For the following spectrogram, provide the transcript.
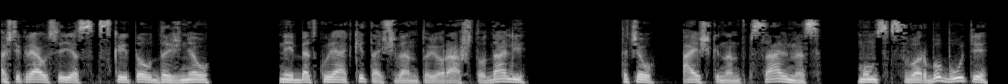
Aš tikriausiai jas skaitau dažniau nei bet kurią kitą šventojo rašto dalį, tačiau aiškinant psalmes, mums svarbu būti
